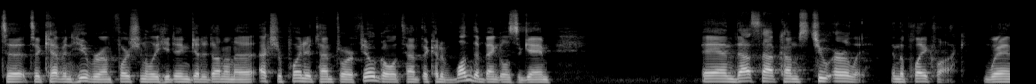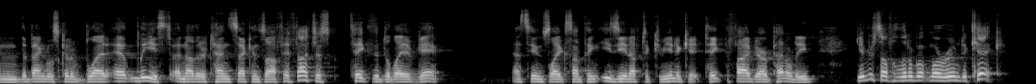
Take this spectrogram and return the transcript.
to, to Kevin Huber. Unfortunately, he didn't get it done on an extra point attempt or a field goal attempt that could have won the Bengals the game. And that snap comes too early in the play clock when the Bengals could have bled at least another 10 seconds off, if not just take the delay of game. That seems like something easy enough to communicate. Take the five yard penalty, give yourself a little bit more room to kick.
